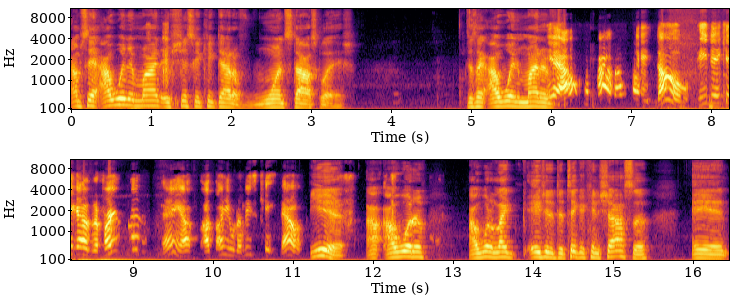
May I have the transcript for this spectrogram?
I'm saying I wouldn't mind if Shinsuke kicked out of one Styles Clash just like I wouldn't mind if Yeah, I was surprised. I was like, no, he didn't kick out of the first one. Dang, I, I thought he would at least kicked out. Yeah, I, I would have, I would have liked AJ to take a Kinshasa and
